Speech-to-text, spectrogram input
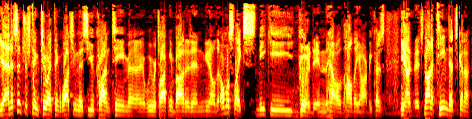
Yeah, and it's interesting too. I think watching this UConn team, uh, we were talking about it, and you know they're almost like sneaky good in how how they are because you know it's not a team that's going to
